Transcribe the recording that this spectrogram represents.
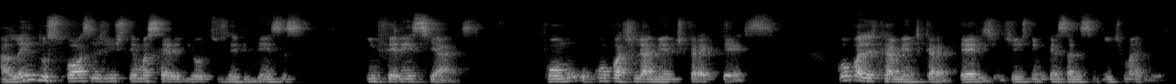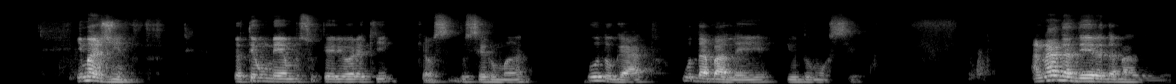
além dos fósseis, a gente tem uma série de outras evidências inferenciais, como o compartilhamento de caracteres. Compartilhamento de caracteres, a gente tem que pensar da seguinte maneira. Imagina, eu tenho um membro superior aqui, que é o do ser humano, o do gato, o da baleia e o do morcego. A nadadeira da baleia,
